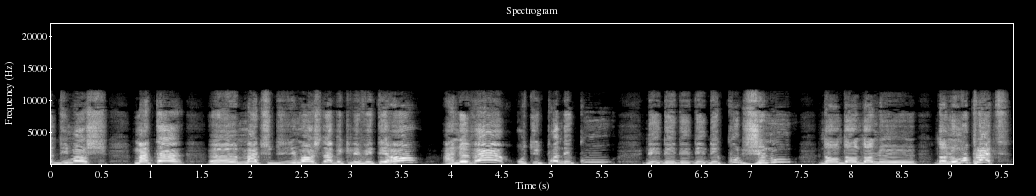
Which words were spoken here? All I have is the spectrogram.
un dimanche matin, euh, match du dimanche là, avec les vétérans, à 9h, où tu te prends des coups, des, des, des, des coups de genoux dans, dans, dans le dans l'homoplate.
